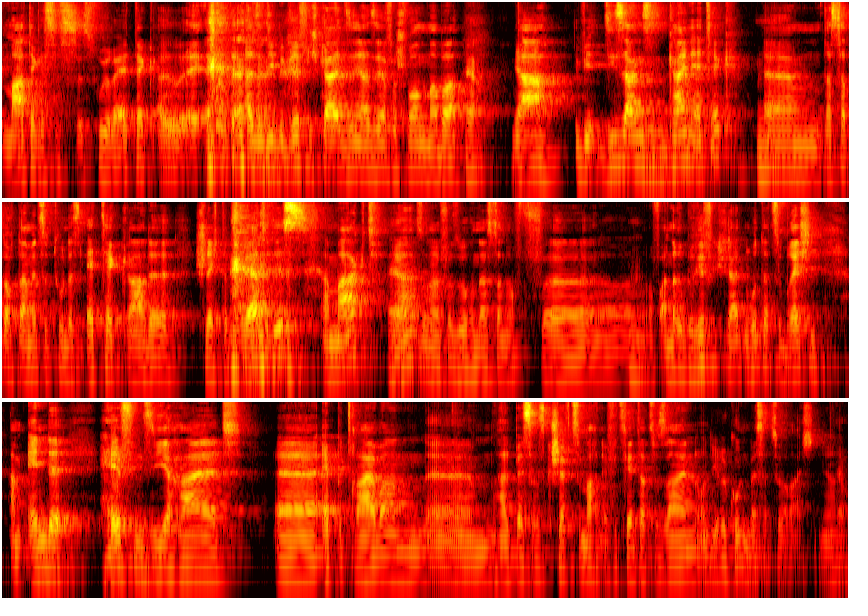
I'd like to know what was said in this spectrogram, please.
Martech ist das, das frühere AdTech. Also, äh, also die Begrifflichkeiten sind ja sehr verschwommen, aber Ja. ja, wir, Sie sagen, Sie sind kein AdTech. Ähm, das hat auch damit zu tun, dass AdTech gerade schlechter bewertet ist am Markt, ja. sondern versuchen das dann auf, äh, auf andere Begrifflichkeiten runterzubrechen. Am Ende helfen Sie halt äh, App-Betreibern ähm, halt besseres Geschäft zu machen, effizienter zu sein und ihre Kunden besser zu erreichen. Ja. Ja.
